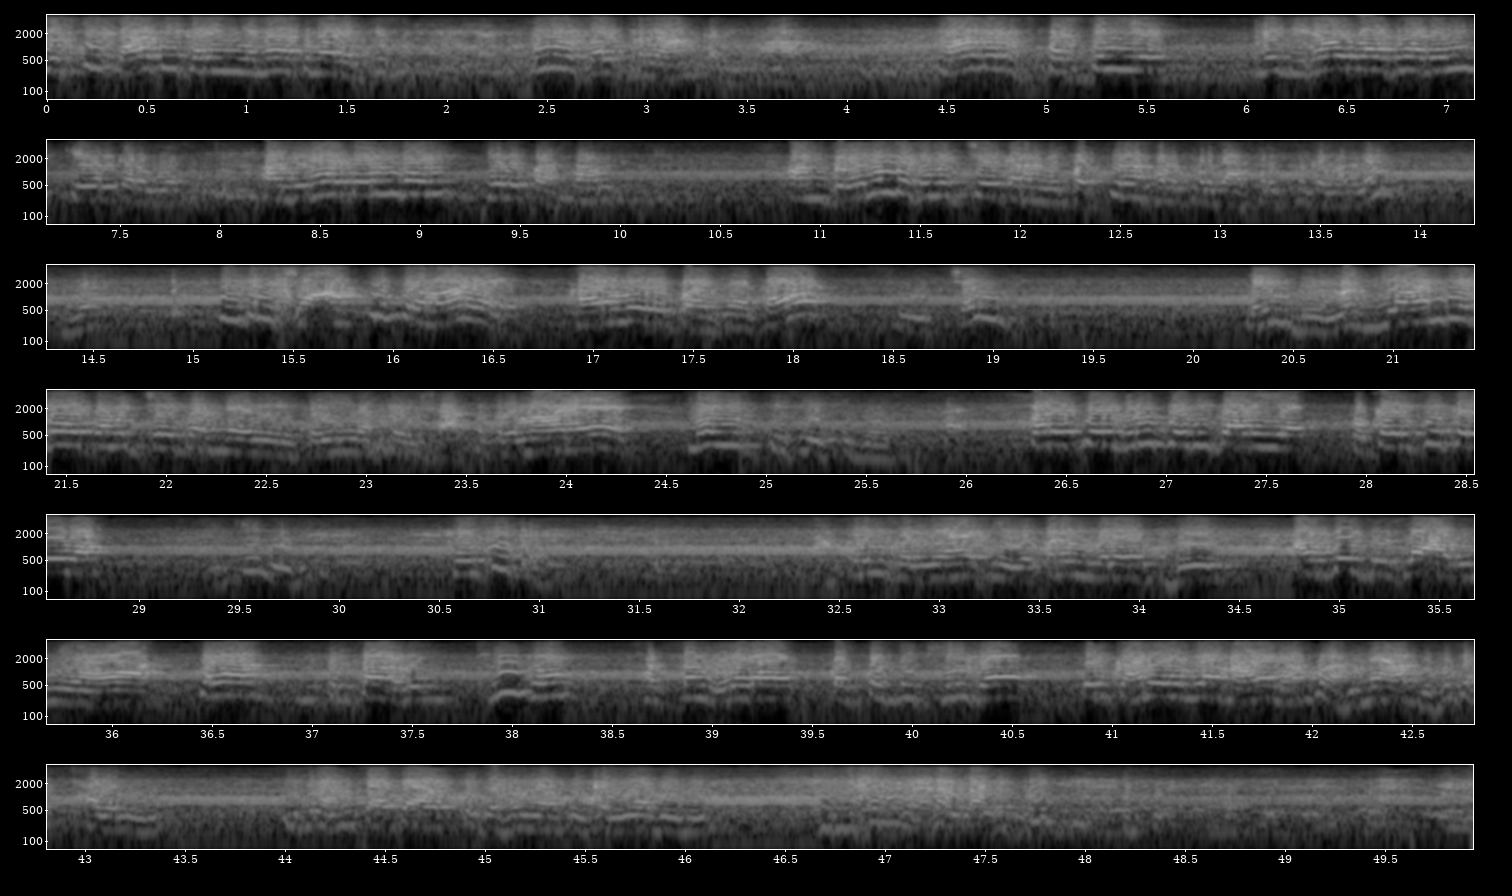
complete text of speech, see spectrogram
उसके साथ ही करेंगे ना तुम्हारे तुम्हें फल प्रदान करेगा। पर स्पष्ट ही है। बिना उपासना करें, केवल हो सकती और बिना कर्म करें केवल उपासना हो सकती है। हम दोनों में समुच्चय करने पर पूरा फल प्रदातृत्व का वर्णन लेकिन शास्त्र प्रमाण है। कर्म और उपासना का समुच्चय लेकिन ब्रह्म ज्ञान के साथ समुच्चय करने में कहीं ना कहीं शास्त्र प्रमाण है। न युक्ति से सिद्ध हो सकता है। परस्पर विरुद्ध अधिकारी है। वो कैसे करेगा? कैसे करेगा कोई सन्यासी है परम व्रत है अब कोई दूसरा आदमी आया बड़ा मित्रता हुई ठीक है सत्संग हो रहा है तब तक भी ठीक है फिर कहने लग गया महाराज हमको हमें आप बहुत अच्छा लगे इसलिए हम चाहते हैं आपको जो हमें आपको कन्या दे दी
